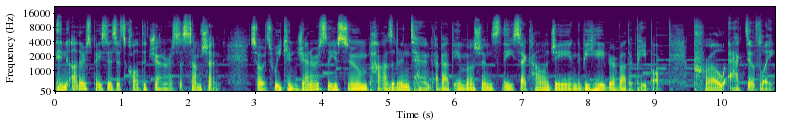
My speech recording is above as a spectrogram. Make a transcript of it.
In other spaces, it's called the generous assumption. So it's we can generously assume positive intent about the emotions, the psychology, and the behavior of other people proactively.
